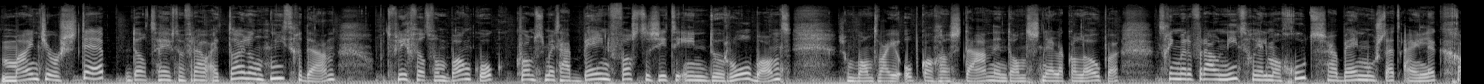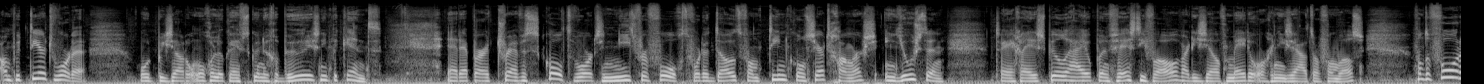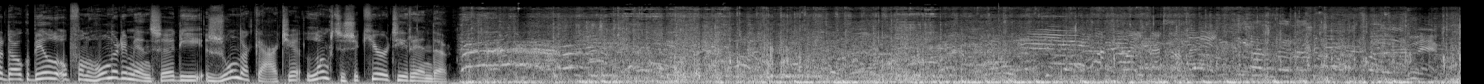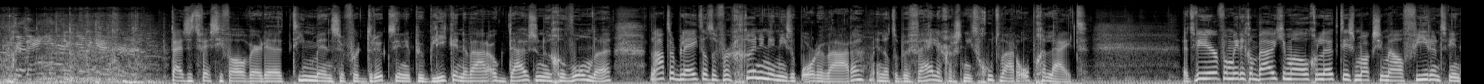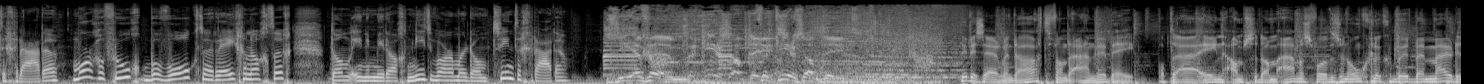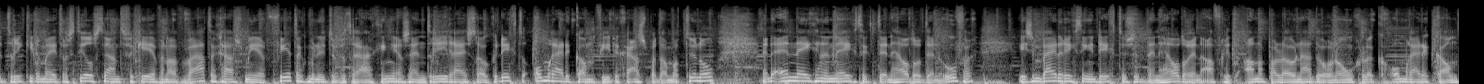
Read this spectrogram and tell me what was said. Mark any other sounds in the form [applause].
Mind Your Step, dat heeft een vrouw uit Thailand niet gedaan. Op het vliegveld van Bangkok kwam ze met haar been vast te zitten in de rolband. Zo'n band waar je op kan gaan staan en dan sneller kan lopen. Het ging met de vrouw niet helemaal goed. Haar been moest uiteindelijk geamputeerd worden. Hoe het bizarre ongeluk heeft kunnen gebeuren is niet bekend. En rapper Travis Scott wordt niet vervolgd voor de dood van tien concertgangers in Houston. Twee jaar geleden speelde hij op een festival waar hij zelf mede-organisator van was. Van tevoren doken beelden op van honderden mensen die zonder kaartje langs de security renden. Tijdens het festival werden tien mensen verdrukt in het publiek en er waren ook duizenden gewonden. Later bleek dat de vergunningen niet op orde waren en dat de beveiligers niet goed waren opgeleid. Het weer, vanmiddag een buitje mogelijk. Het is maximaal 24 graden. Morgen vroeg bewolkt en regenachtig. Dan in de middag niet warmer dan 20 graden. ZFM, verkeersupdate. verkeersupdate. Dit is Erwin de Hart van de ANWB. Op de A1 Amsterdam-Amersfoort is een ongeluk gebeurd bij Muiden. 3 kilometer stilstaand verkeer vanaf Watergaasmeer. 40 minuten vertraging. Er zijn drie rijstroken dicht. Omrijden kan via de Gaasperdammer tunnel. En de N99 Den Helder-Den Oever is in beide richtingen dicht... tussen Den Helder en afrit Annapolona door een ongeluk. Omrijden kan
